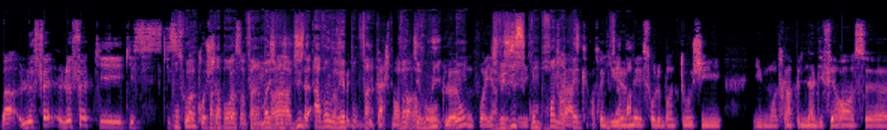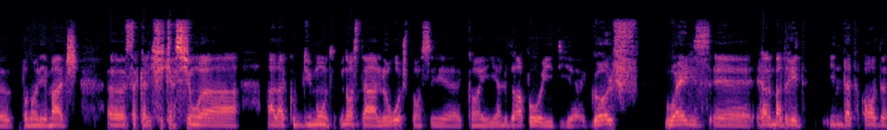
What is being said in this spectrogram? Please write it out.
Bah, le fait, le fait qu'il qu soit accroché par rapport à, enfin, moi, je, juste avant de répondre, enfin, avant de dire oui ou non, je vais juste comprendre, en fait, entre guillemets, sur le banc de touche, il, il montrait un peu de l'indifférence, euh, pendant les matchs, euh, sa qualification à, à la Coupe du Monde. Non, c'était à l'Euro, je pense, et, euh, quand il y a le drapeau, il dit, euh, golf, Wales, Real Madrid, in that order.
